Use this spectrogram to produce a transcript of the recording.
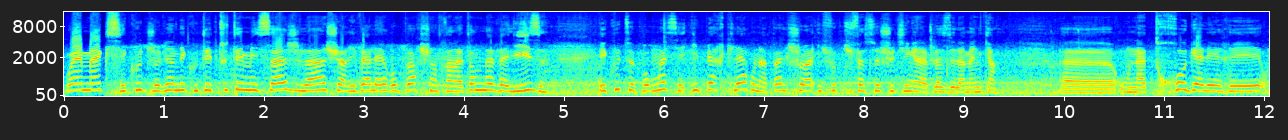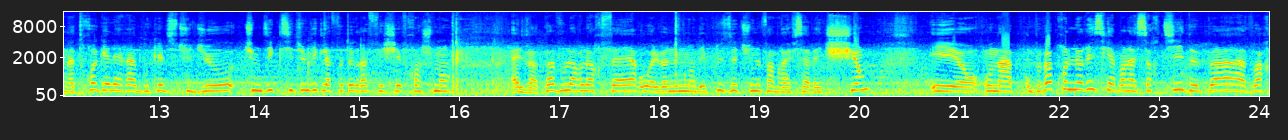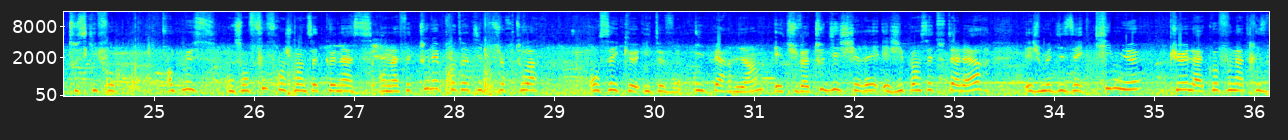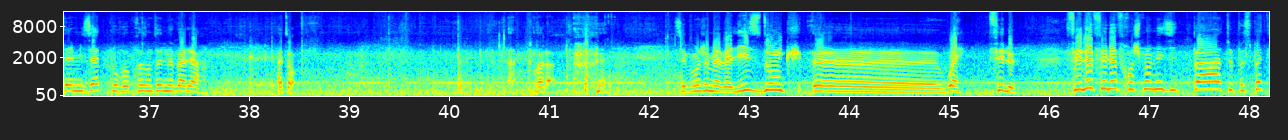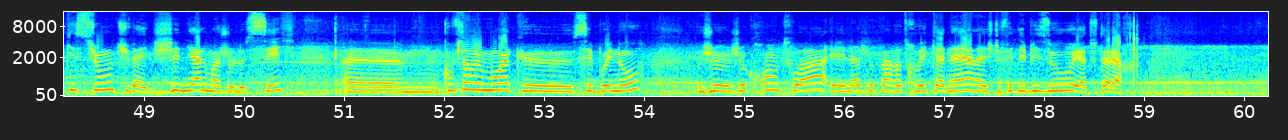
Ouais Max, écoute, je viens d'écouter tous tes messages là, je suis arrivée à l'aéroport, je suis en train d'attendre ma valise. Écoute, pour moi c'est hyper clair, on n'a pas le choix, il faut que tu fasses le shooting à la place de la mannequin. Euh, on a trop galéré, on a trop galéré à booker le studio. Tu me dis que si tu me dis que la photographe fait chier, franchement, elle va pas vouloir le refaire ou elle va nous demander plus de thunes. Enfin bref, ça va être chiant. Et on a, on peut pas prendre le risque avant la sortie de pas avoir tout ce qu'il faut. En plus, on s'en fout franchement de cette connasse. On a fait tous les prototypes sur toi. On sait qu'ils te vont hyper bien et tu vas tout déchirer. Et j'y pensais tout à l'heure et je me disais qui mieux que la cofondatrice d'Amisat pour représenter nos valeurs? Attends, ah, voilà. C'est bon, j'ai ma valise. Donc, euh, ouais, fais-le. Fais-le, fais-le, franchement, n'hésite pas, te pose pas de questions, tu vas être génial, moi je le sais. Euh, confirme-moi que c'est bueno, je, je, crois en toi et là je pars retrouver Caner et je te fais des bisous et à tout à l'heure.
